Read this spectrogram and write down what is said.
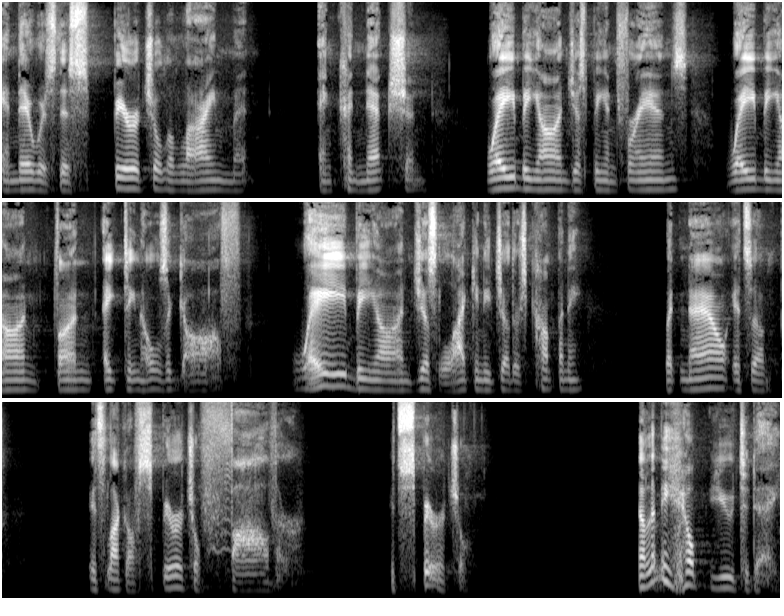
And there was this spiritual alignment and connection way beyond just being friends, way beyond fun 18 holes of golf, way beyond just liking each other's company. But now it's a it's like a spiritual father. It's spiritual. Now let me help you today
